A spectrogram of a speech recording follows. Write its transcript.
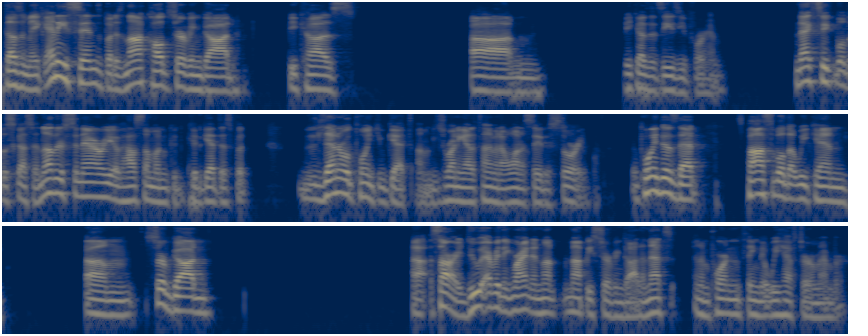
doesn't make any sins but is not called serving God because um because it's easy for him. Next week we'll discuss another scenario of how someone could could get this, but the general point you get. I'm just running out of time and I want to say the story. The point is that it's possible that we can um serve God uh, sorry, do everything right and not, not be serving God. And that's an important thing that we have to remember.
